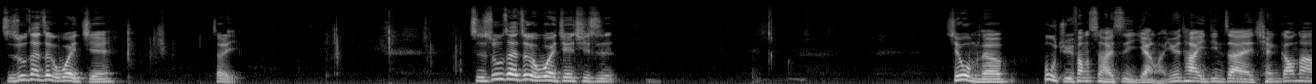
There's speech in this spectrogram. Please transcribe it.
指数在这个位阶，这里，指数在这个位阶，其实，其实我们的布局方式还是一样啊，因为它一定在前高，那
